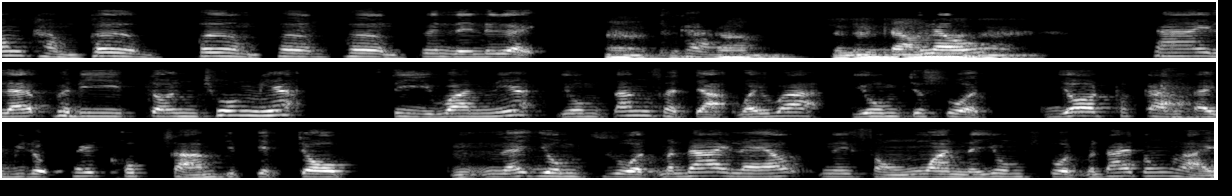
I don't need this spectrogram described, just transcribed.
ต้องทำเพิ่ม เพิ่มเพิ่มเพิ่มขึ้นเรื่อยๆถูกต้องจะได้ก้าวหน้าได้ใช่แล้วพอดีตอนช่วงเนี้ย สี่วันเนี้ยโยมตั้งสัจจะไว้ว่าโยมจะสวดยอดพระการไตรปิฎกให้ครบสามสิบเจ็ดจบและโยมสวดมันได้แล้วในสองวันนะโยมสวดมันได้ต้องหลาย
